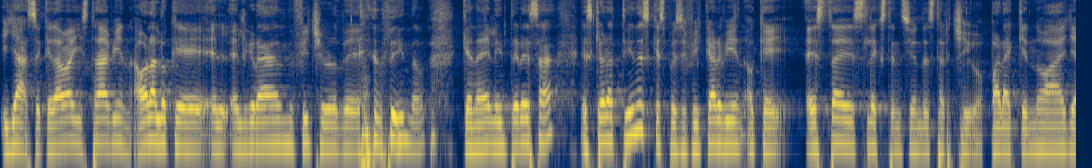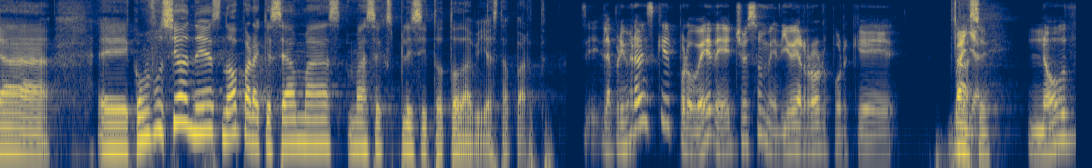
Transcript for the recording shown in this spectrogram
Y ya, se quedaba ahí, estaba bien. Ahora lo que el, gran feature de Dino, que a nadie le interesa, es que ahora tienes que especificar bien, ok, esta es la extensión de este archivo, para que no haya eh, confusiones, ¿no? Para que sea más, más explícito todavía esta parte la primera vez que probé, de hecho, eso me dio error porque, ah, vaya, Node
